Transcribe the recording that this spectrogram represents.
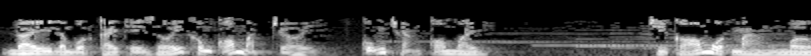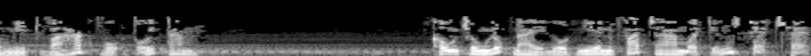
Đây là một cái thế giới không có mặt trời, cũng chẳng có mây. Chỉ có một mảng mờ mịt và hắc vụ tối tăm. Không trung lúc này đột nhiên phát ra một tiếng sẹt sẹt.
